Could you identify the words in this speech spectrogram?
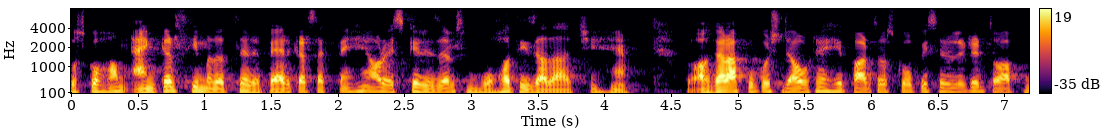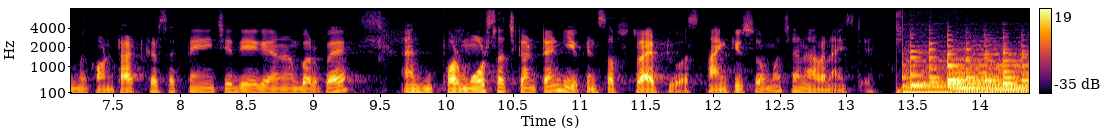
उसको हम एंकर्स की मदद से रिपेयर कर सकते हैं और इसके रिजल्ट्स बहुत ही ज़्यादा अच्छे हैं। तो अगर आपको कुछ डाउट है हिप आर्थ्रोस्कोपी से रिलेटेड तो आप हमें कॉन्टैक्ट कर सकते हैं नीचे दिए गए नंबर पर and for more such content you can subscribe to us thank you so much and have nice day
